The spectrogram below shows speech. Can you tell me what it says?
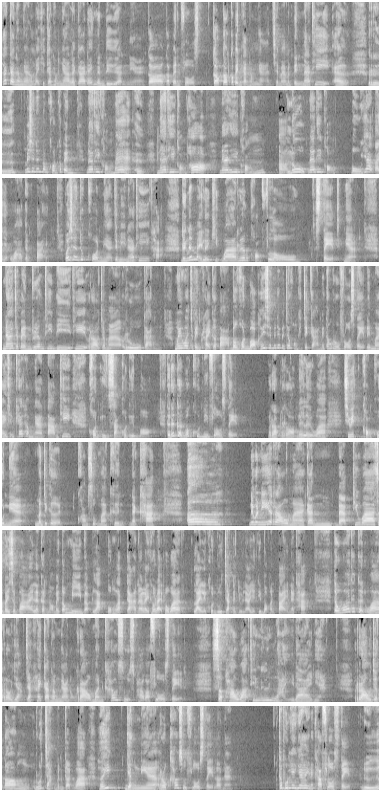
ถ้าการทำงานของหมายคือการทำงานแล้วก็ได้เงินเดือนเนี่ยก็ก็เป็น flow ก็ก็ก็เป็นการทำงานใช่ไหมมันเป็นหน้าที่เออหรือไม่ใช่นั้นบางคนก็เป็นหน้าที่ของแม่เออหน้าที่ของพ่อ หน้าที่ของอลูกหน้าที่ของปู่ย่าตายายว่ากันไป เพราะฉะนั้นทุกคนเนี่ยจะมีหน้าที่ค่ะ ดังนั้นใหมายเลยคิดว่าเรื่องของ flow state เนี่ยน่าจะเป็นเรื่องที่ดีที่เราจะมารู้กัน ไม่ว่าจะเป็นใครก็ตาม บางคนบอกเฮ้ยฉันไม่ได้เป็นเจ้าของกิจการไม่ต้องรู้ flow state ได้ไหมฉันแค่ทำงานตามที่คนอื่นสั่งคนอื่นบอก แต่ถ้าเกิดว่าคุณมี flow state รับรองได้เลยว่าชีวิตของคุณเนี่ยมันจะเกิดความสุขมากขึ้นนะคะ เออ ในวันนี้เรามากันแบบที่ว่าสบายๆแล้วกันเนาะไม่ต้องมีแบบหลักกงหลักการอะไรเท่าไหร่เพราะว่าหลายหลายคนรู้จักกันอยู่แล้วอย่างที่บอกกันไปนะคะ แต่ว่าถ้าเกิดว่าเราอยากจะให้การทำงานของเรามันเข้าสู่สภาวะ flow state สภาวะที่ลื่นไหลได้เนี่ยเราจะต้องรู้จักมันก่อนว่า เฮ้ย อย่างเนี้ยเราเข้าสู่ flow state แล้วนะ ถ้าพูดง่ายๆนะคะ flow state หรือ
